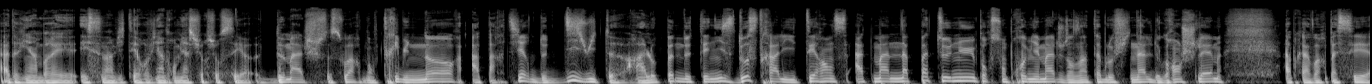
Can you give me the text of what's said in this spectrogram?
Adrien Bray et ses invités reviendront bien sûr sur ces deux matchs ce soir dans Tribune Nord à partir de 18h à l'Open de tennis d'Australie. Terence Atman n'a pas tenu pour son premier match dans un tableau final de Grand Chelem. Après avoir passé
